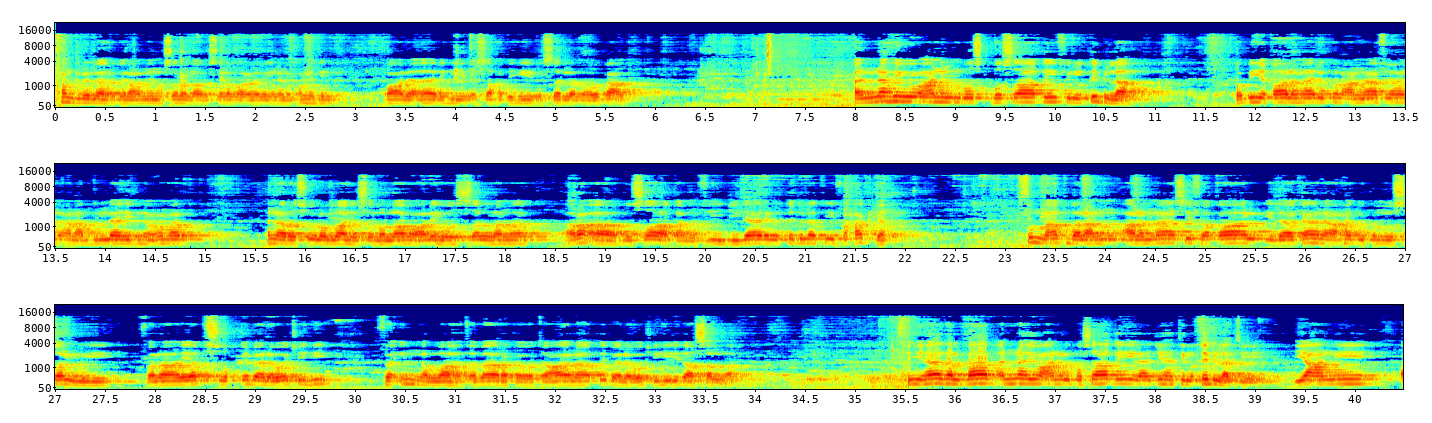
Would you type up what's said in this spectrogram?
alxamdu lilahi rab اlcaalamiin wsala allah wslm calaa nabiyina mxamedi wclى aalihi wsaxbihi wslm wbacd annahyu can اlbusaaqi fi اlqibla wbihi qaala malik can naafici can cabdillaahi bni cumar ana rasuula اllahi salى اllahu عalayh wasalam ra'aa busaaqan fi jidaari اlqiblati faxakah ثuma aqbla clى الnaasi faqaal ida kana axadukum yuصlii falaa yabsuq qibla wajhi faina allaha tabaaraka watacaala qibla wajhihi ida salaa fii hada albaab annahyu can اlbusaaqi ila jihati اlqiblati yacni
